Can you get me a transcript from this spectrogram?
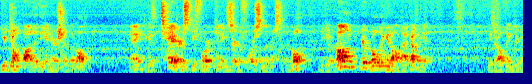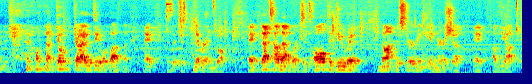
you don't bother the inertia of the roll. Okay? Because it tears before it can exert a force on the rest of the roll. If you do it wrong, you're rolling it all back up again. These are all things you're going to try. no, don't try the tablecloth one, okay? Because it just never ends well. Okay, that's how that works. It's all to do with not disturbing the inertia okay, of the object.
